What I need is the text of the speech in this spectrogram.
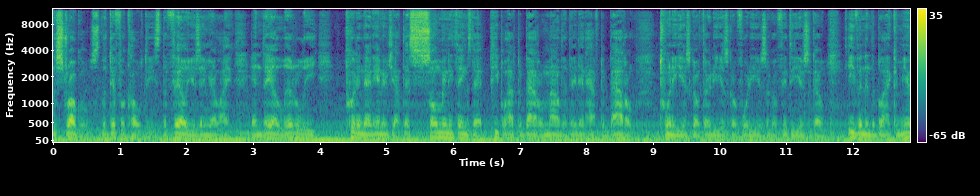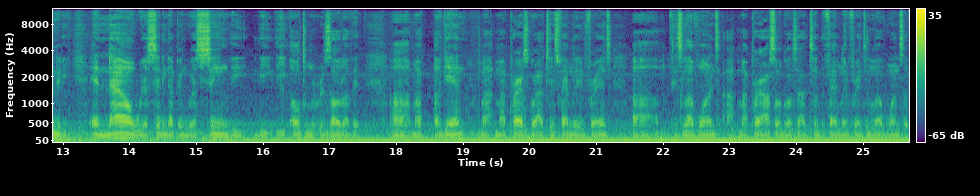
the struggles, the difficulties, the failures in your life. And they are literally putting that energy out. There's so many things that people have to battle now that they didn't have to battle 20 years ago, 30 years ago, 40 years ago, 50 years ago, even in the black community. And now we're sitting up and we're seeing the the, the ultimate result of it. Uh, my Again, my, my prayers go out to his family and friends, um, his loved ones. Uh, my prayer also goes out to the family and friends and loved ones of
